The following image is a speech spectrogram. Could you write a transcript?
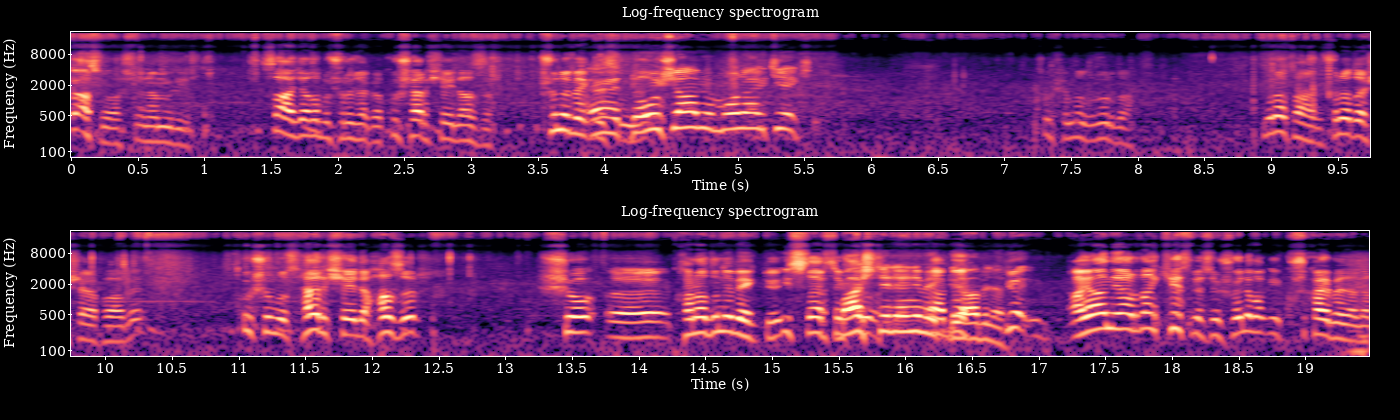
Kalsın orası önemli değil. Sadece alıp uçuracaklar. Kuş her şeyle hazır. Şunu beklesin. Evet Doğuş abi mor erkek. Kuşumuz burada. Murat abi şuna da şey yap abi. Kuşumuz her şeyle hazır. Şu e, kanadını bekliyor. İsterse Baş şu- dileğini bekliyor abiler. yok, ayağını yerden kesmesin. Şöyle bak kuşu kaybederler.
